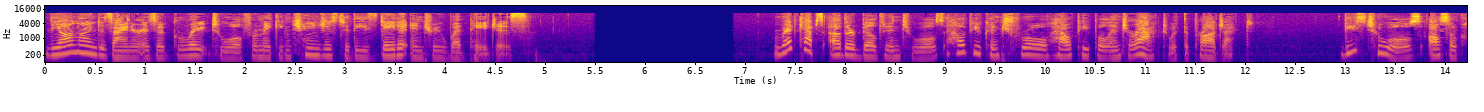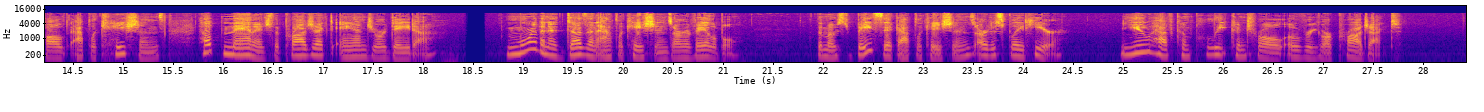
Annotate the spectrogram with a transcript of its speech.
The Online Designer is a great tool for making changes to these data entry web pages. REDCap's other built-in tools help you control how people interact with the project. These tools, also called applications, help manage the project and your data. More than a dozen applications are available. The most basic applications are displayed here. You have complete control over your project.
